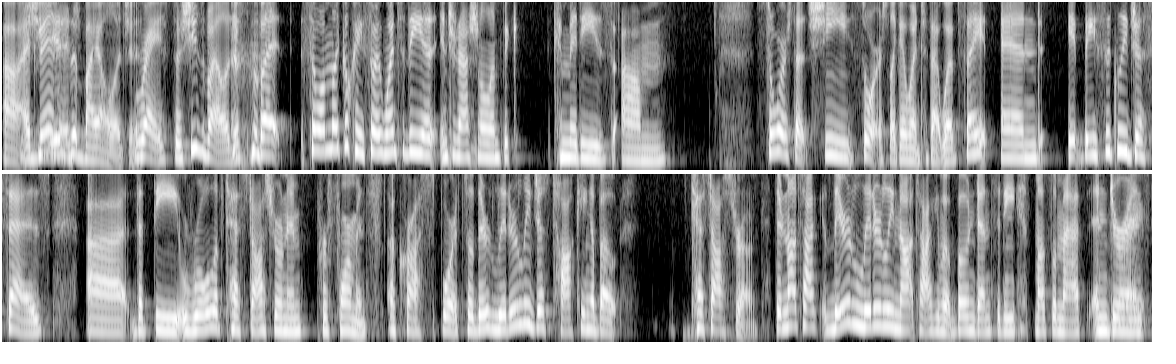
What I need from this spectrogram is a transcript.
uh, So she is a biologist. right? So she's a biologist, but so I'm like, okay, so I went to the uh, International Olympic Committee's um, source that she sourced. Like I went to that website and it basically just says uh, that the role of testosterone in performance across sports. So they're literally just talking about testosterone. They're not talking. They're literally not talking about bone density, muscle mass, endurance,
